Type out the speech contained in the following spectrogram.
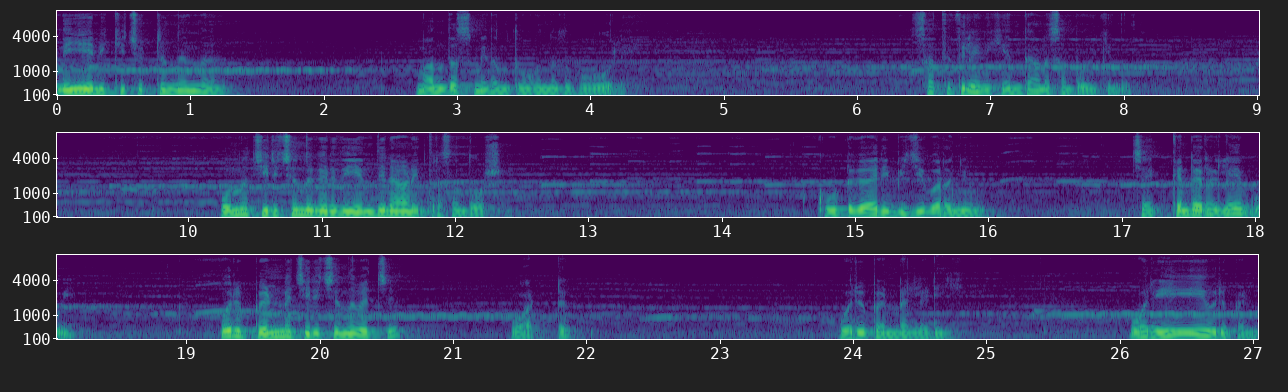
നീ എനിക്ക് ചുറ്റും നിന്ന് മന്ദസ്മിതം തൂകുന്നത് പോലെ. സത്യത്തിൽ എനിക്ക് എന്താണ് സംഭവിക്കുന്നത്? ഒന്ന് ചിരിച്ചെന്ന് കരുതി എന്തിനാണ് ഇത്ര സന്തോഷം? കൂട്ടുകാരി ബിജി പറഞ്ഞു ചെക്കന്റെ റിലേ പോയി. ഒരു പെണ്ണ് ചിരിച്ചെന്ന് വെച്ച് വട്ട്. ഒരു പെണ്ണല്ലടി ഒരേ ഒരു പെണ്ണ്.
